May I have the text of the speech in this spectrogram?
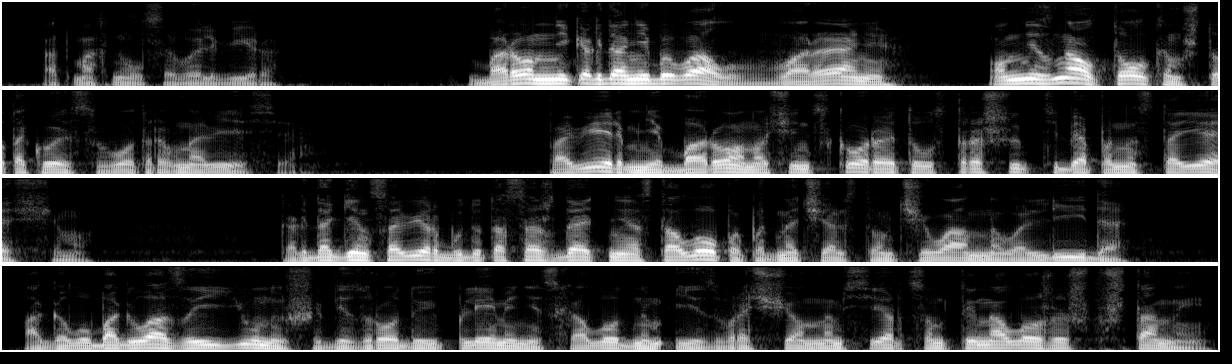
— отмахнулся Вальвира. «Барон никогда не бывал в Варане. Он не знал толком, что такое свод равновесия. Поверь мне, барон, очень скоро это устрашит тебя по-настоящему. Когда генсовер будут осаждать не остолопы под начальством чеванного Лида, а голубоглазые юноши без роду и племени с холодным и извращенным сердцем ты наложишь в штаны.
